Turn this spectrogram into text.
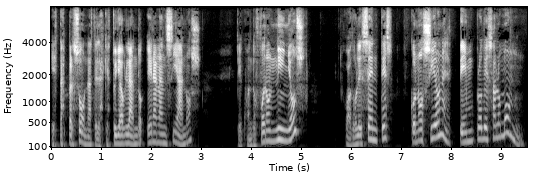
estas personas de las que estoy hablando eran ancianos que cuando fueron niños o adolescentes conocieron el templo de Salomón,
